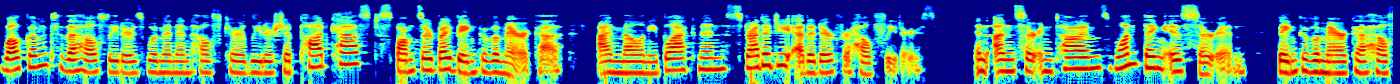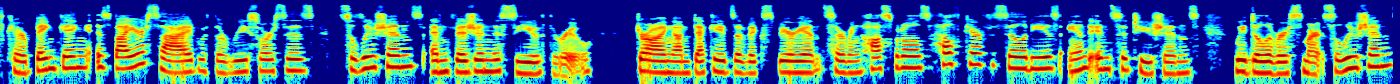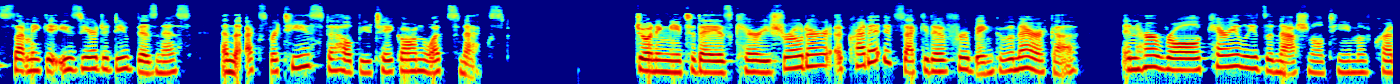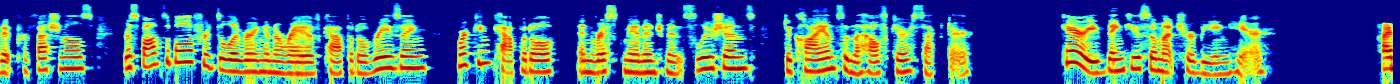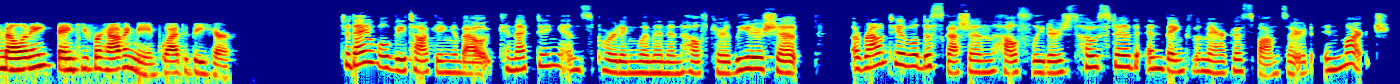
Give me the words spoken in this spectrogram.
Welcome to the Health Leaders Women in Healthcare Leadership podcast, sponsored by Bank of America. I'm Melanie Blackman, Strategy Editor for Health Leaders. In uncertain times, one thing is certain. Bank of America Healthcare Banking is by your side with the resources, solutions, and vision to see you through. Drawing on decades of experience serving hospitals, healthcare facilities, and institutions, we deliver smart solutions that make it easier to do business and the expertise to help you take on what's next. Joining me today is Carrie Schroeder, a credit executive for Bank of America. In her role, Carrie leads a national team of credit professionals responsible for delivering an array of capital raising, working capital, and risk management solutions to clients in the healthcare sector. Carrie, thank you so much for being here. Hi, Melanie. Thank you for having me. I'm glad to be here. Today, we'll be talking about connecting and supporting women in healthcare leadership, a roundtable discussion Health Leaders hosted and Bank of America sponsored in March.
